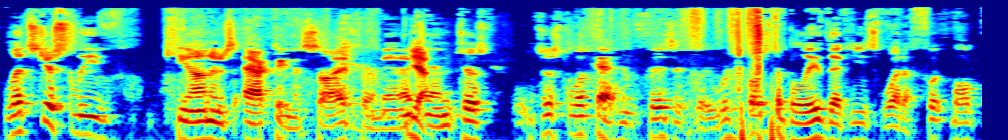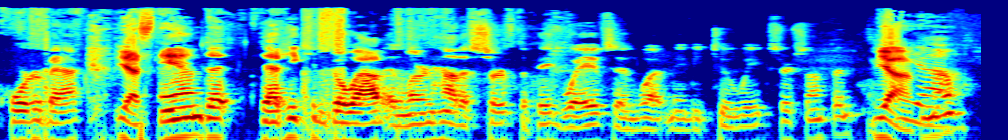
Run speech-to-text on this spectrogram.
let's just leave Keanu's acting aside for a minute Yeah. and just just look at him physically. We're supposed to believe that he's what a football quarterback Yes, and that, that he can go out and learn how to surf the big waves in what maybe two weeks or something. yeah, Yeah. know,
